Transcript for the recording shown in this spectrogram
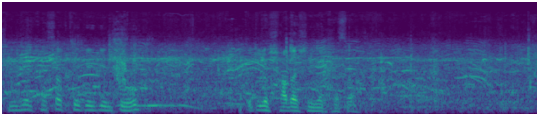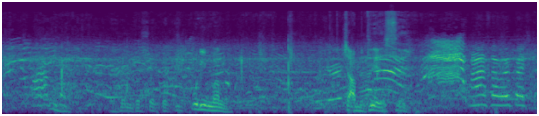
সিংহের খাঁচার থেকে কিন্তু এটা হলো সাদা সিংহের খাঁচা। এখন দর্শকটা কি পরিমাণ চাপ দিয়েছে। হ্যাঁ সবাই পাশে।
